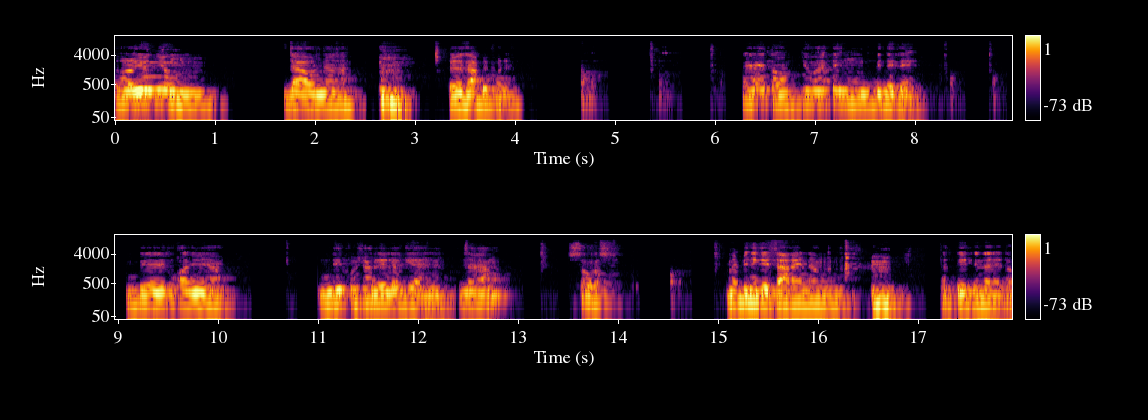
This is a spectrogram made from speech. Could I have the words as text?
Pero yun yung daw na sinasabi ko rin. Kaya ito, yung ating binili, binili ko kanina, hindi ko siya lilagyan ng sauce na binigay sa akin ng nagtitinda nito.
